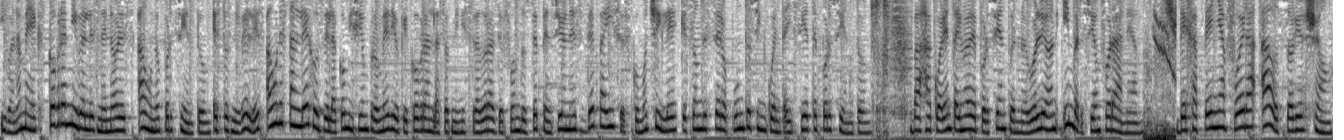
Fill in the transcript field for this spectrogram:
y Banamex cobran niveles menores a 1%. Estos niveles aún están lejos de la comisión promedio que cobran las administradoras de fondos de pensiones de países como Chile, que son de 0.57%. Baja 49% en Nuevo León, inversión foránea. Deja Peña fuera a Osorio Chong.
